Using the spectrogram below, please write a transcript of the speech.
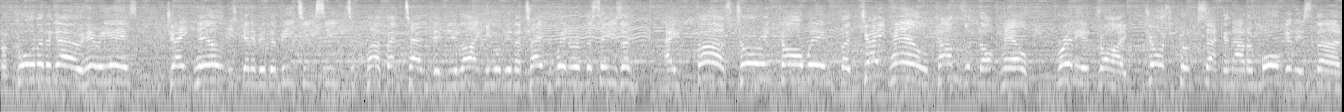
A corner to go. Here he is. Jake Hill is going to be the VTC's perfect 10th, if you like. He will be the 10th winner of the season. A first touring car win for Jake Hill comes at Knockhill. Brilliant drive. Josh Cook second. Adam Morgan is third.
